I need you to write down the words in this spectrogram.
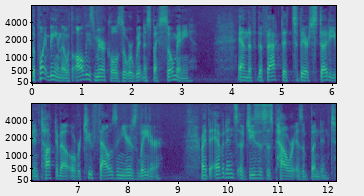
The point being, though, with all these miracles that were witnessed by so many, and the, the fact that they're studied and talked about over 2,000 years later, right, the evidence of Jesus' power is abundant.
